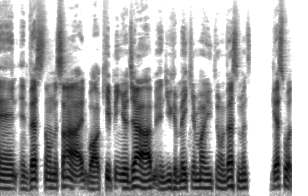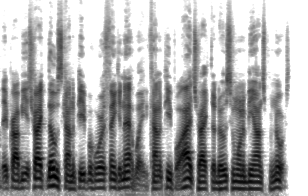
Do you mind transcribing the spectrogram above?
and invest on the side while keeping your job and you can make your money through investments. Guess what? They probably attract those kind of people who are thinking that way. The kind of people I attract are those who want to be entrepreneurs.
